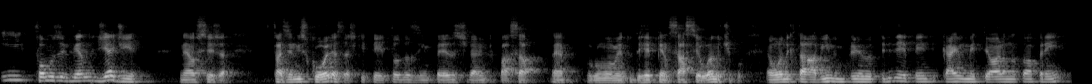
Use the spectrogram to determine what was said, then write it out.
e fomos vivendo dia a dia, né, ou seja, fazendo escolhas. Acho que ter, todas as empresas tiveram que passar né, por um momento de repensar seu ano. Tipo, é um ano que estava vindo no primeiro tri, de repente cai um meteoro na tua frente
